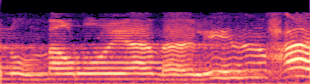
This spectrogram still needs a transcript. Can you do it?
بن مريم للحواريين.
